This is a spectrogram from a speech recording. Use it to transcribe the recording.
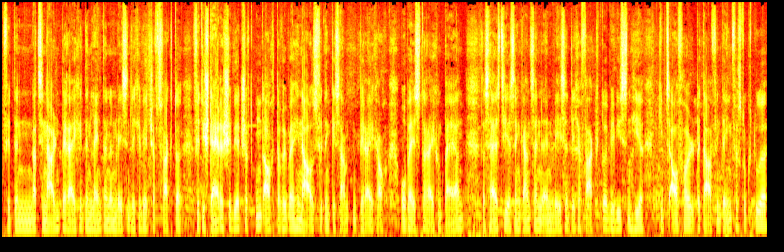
für den nationalen Bereich in den Ländern ein wesentlicher Wirtschaftsfaktor, für die steirische Wirtschaft und auch darüber hinaus für den gesamten Bereich, auch Oberösterreich und Bayern. Das heißt, hier ist ein ganz ein, ein wesentlicher Faktor. Wir wissen, hier gibt es Aufholbedarf in der Infrastruktur.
